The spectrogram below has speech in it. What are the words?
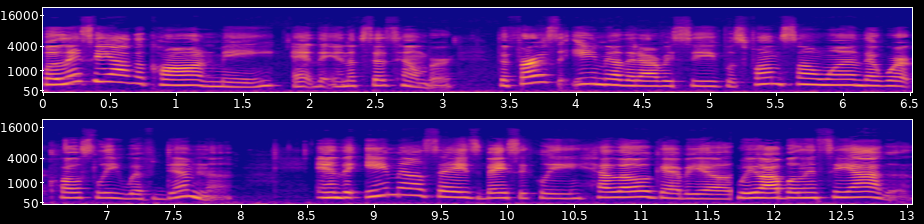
Balenciaga called me at the end of September. The first email that I received was from someone that worked closely with Demna. And the email says basically, Hello, Gabriele, we are Balenciaga.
